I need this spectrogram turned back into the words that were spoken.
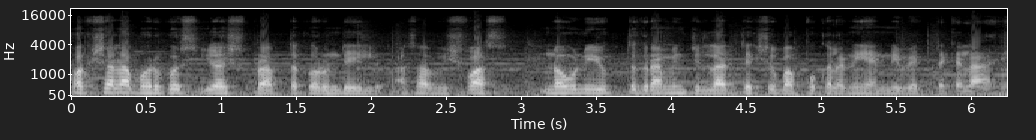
पक्षाला भरघोस यश प्राप्त करून देईल असा विश्वास नवनियुक्त ग्रामीण जिल्हाध्यक्ष बापू कलानी यांनी व्यक्त केला आहे.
